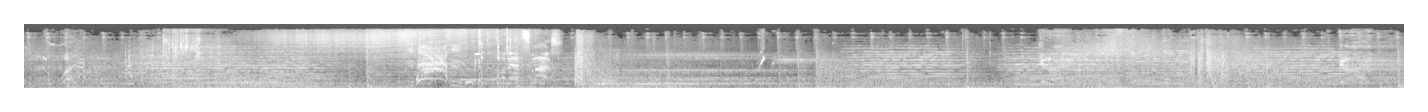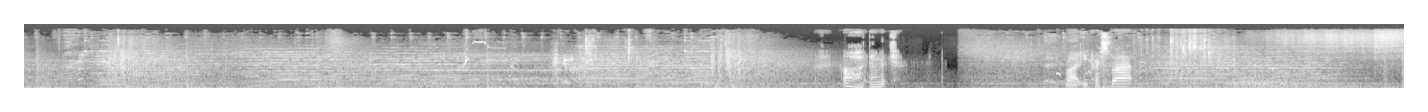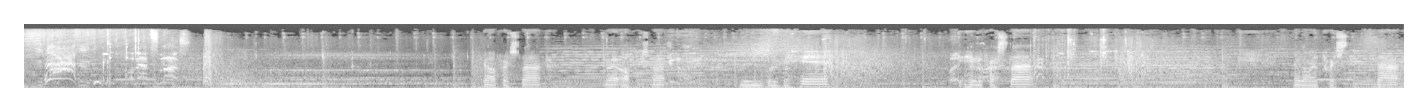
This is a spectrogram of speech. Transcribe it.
Damn it. Right, you press that. No, I'll press that. No, I'll press that. Move over here. Get him to press that. And I press that.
